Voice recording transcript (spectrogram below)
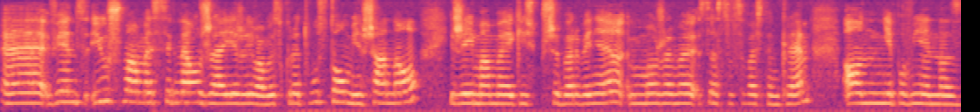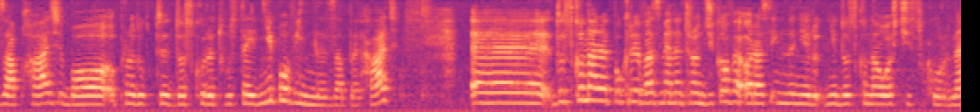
E, więc już mamy sygnał, że jeżeli mamy skórę tłustą, mieszaną, jeżeli mamy jakieś przebarwienie, możemy zastosować ten krem. On nie powinien nas zapchać, bo produkty do skóry tłustej nie powinny zapychać. E, doskonale pokrywa zmiany trądzikowe oraz inne nie- niedoskonałości skórne.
